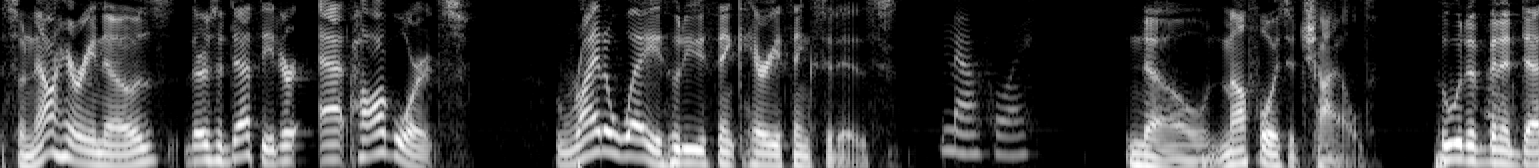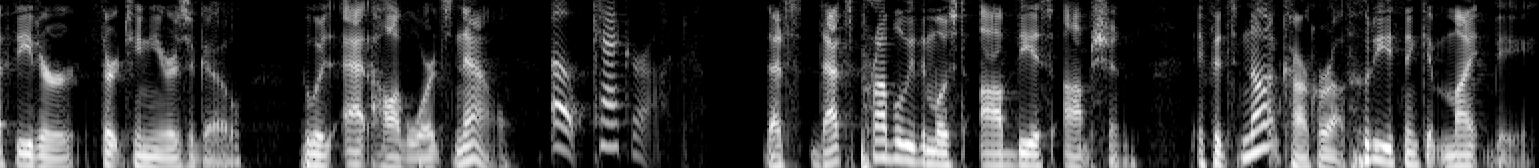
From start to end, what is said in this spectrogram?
So now Harry knows there's a Death Eater at Hogwarts. Right away, who do you think Harry thinks it is? Malfoy. No, Malfoy's a child. Who would have been a Death Eater 13 years ago who is at Hogwarts now? Oh, Karkaroff. That's that's probably the most obvious option. If it's not Karkaroff, who do you think it might be?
